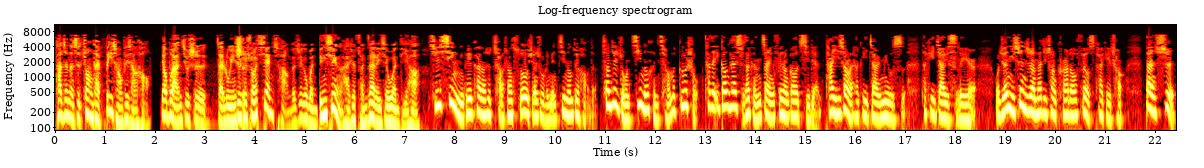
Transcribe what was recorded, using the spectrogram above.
他真的是状态非常非常好。要不然就是在录音室，就是说现场的这个稳定性还是存在的一些问题哈。其实信你可以看到是场上所有选手里面技能最好的，像这种技能很强的歌手，他在一刚开始他可能占一个非常高的起点，他一上来他可以驾驭 Muse，他可以驾驭 Slayer，我觉得你甚至让他去唱 of Fields，他也可以唱。但是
